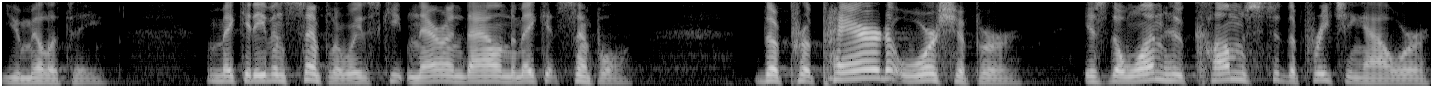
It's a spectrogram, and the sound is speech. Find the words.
humility. make it even simpler. We just keep narrowing down to make it simple. The prepared worshiper is the one who comes to the preaching hour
